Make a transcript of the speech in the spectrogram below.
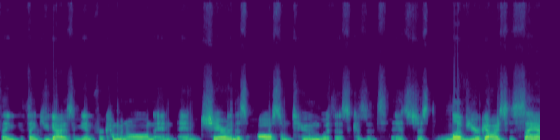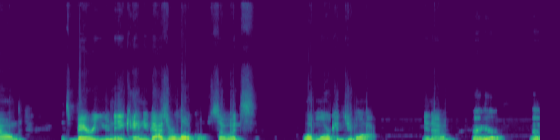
thank thank you guys again for coming on and and sharing this awesome tune with us because it's it's just love your guys' sound. It's very unique, and you guys are local, so it's what more could you want, you know? Yeah, yeah, yeah.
